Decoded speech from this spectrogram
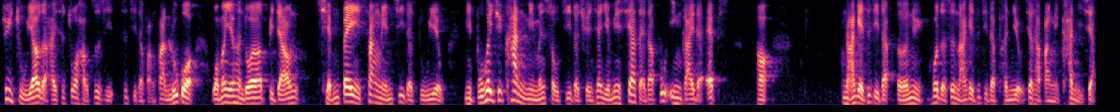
最主要的还是做好自己自己的防范。如果我们有很多比较前辈上年纪的读友，你不会去看你们手机的权限有没有下载到不应该的 apps，哦。拿给自己的儿女，或者是拿给自己的朋友，叫他帮你看一下，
